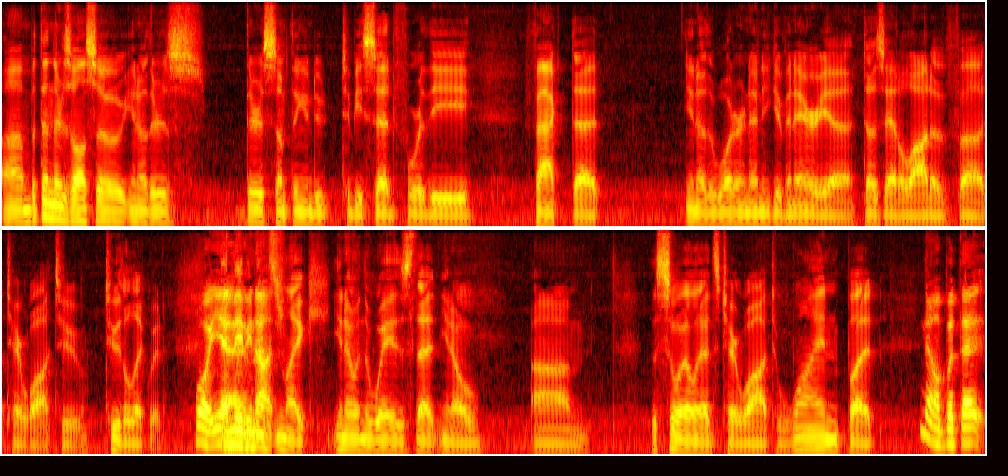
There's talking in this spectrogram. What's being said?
um, but then there's also you know there's there's something to, to be said for the fact that you know the water in any given area does add a lot of uh, terroir to to the liquid. Well, yeah, and maybe not in like you know in the ways that you know um, the soil adds terroir to wine, but No, but that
